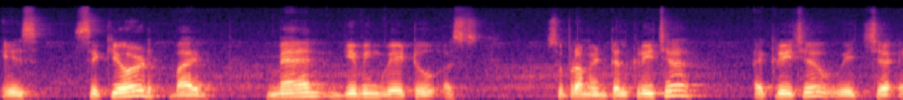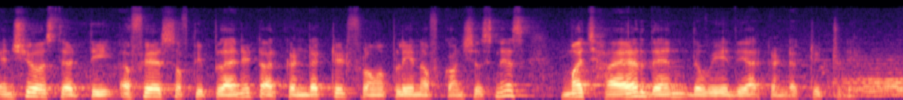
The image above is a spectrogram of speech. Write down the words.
is secured by man giving way to a supramental creature, a creature which uh, ensures that the affairs of the planet are conducted from a plane of consciousness much higher than the way they are conducted today.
